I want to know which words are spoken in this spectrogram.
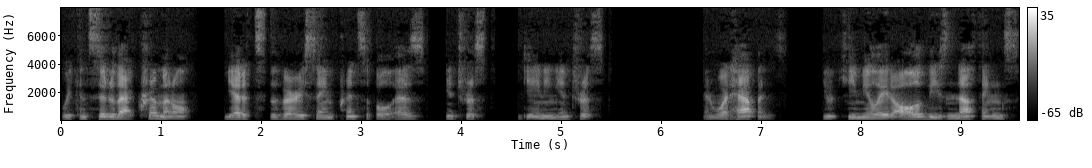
We consider that criminal, yet it's the very same principle as interest, gaining interest. And what happens? You accumulate all of these nothings,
